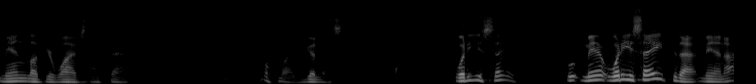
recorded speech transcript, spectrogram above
Men, love your wives like that. Oh my goodness. What do you say? What do you say to that, man? I,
